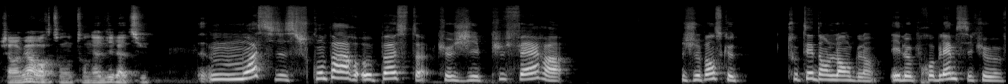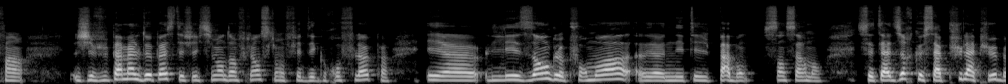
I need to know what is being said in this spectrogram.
j'aimerais bien avoir ton, ton avis là-dessus. Moi, si je compare aux posts que j'ai pu faire, je pense que tout est dans l'angle. Et le problème, c'est que, enfin, j'ai vu pas mal de posts effectivement d'influence qui ont fait des gros flops et euh, les angles pour moi euh, n'étaient pas bons sincèrement. C'est-à-dire que ça pue la pub.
